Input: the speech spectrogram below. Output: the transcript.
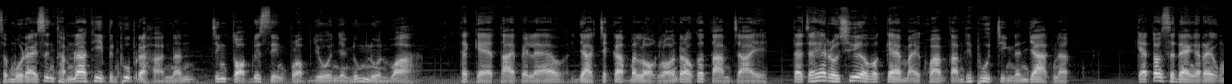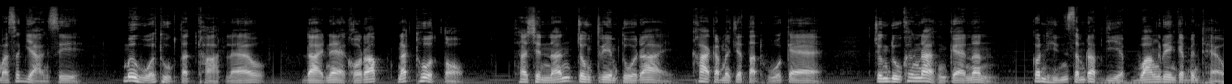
สมุไรซึ่งทำหน้าที่เป็นผู้ประหารนั้น จึงตอบด้วยเสียงปลอบโยนอย่างนุ่มนวลว่า ถ้าแกตายไปแล้ว อยากจะกลับมาหลอกหลอนเราก็ตามใจ แต่จะให้เราเชื่อว่าแกหมายความตามที่พูดจริงนั้นยากนัก แกต้องแสดงอะไรออกมาสักอย่างสิเมื่อหัวถูกตัดขาดแล้ว ได้แน่ขอรับนักโทษตอบ ถ้าเช่นนั้นจงเตรียมตัวได้ ข้ากำลังจะตัดหัวแก จงดูข้างหน้าของแกนั่น ก้อนหินสำหรับเหยียบวางเรียงกันเป็นแถว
